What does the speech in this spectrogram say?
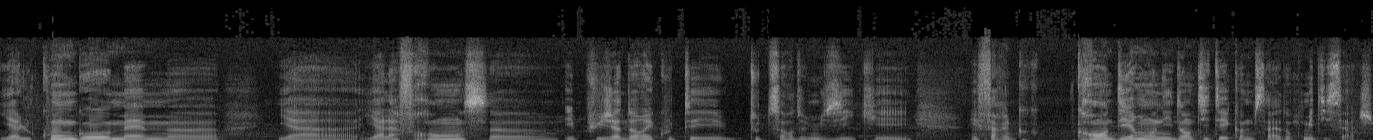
il y a le Congo même, euh, il, y a, il y a la France. euh, et puis j'adore écouter toutes sortes de musique et, et faire gr- grandir mon identité comme ça, donc métissage.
